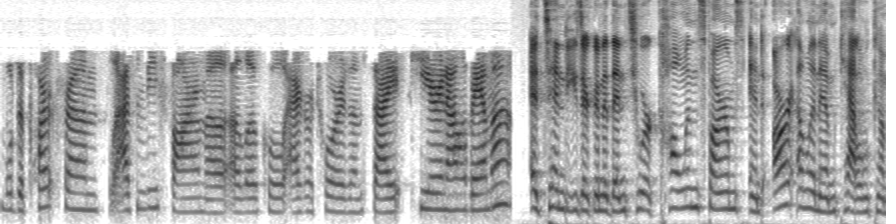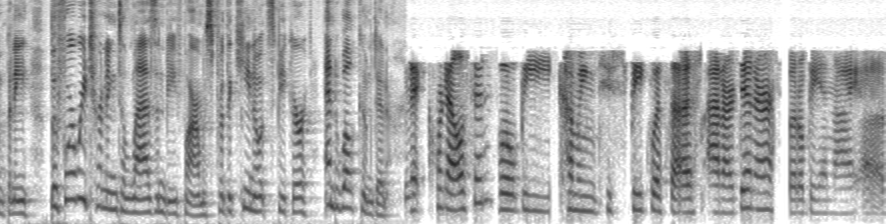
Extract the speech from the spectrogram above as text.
We'll depart from Lazenby Farm, a, a local agritourism site here in Alabama. Attendees are going to then tour Collins Farms and RL&M Cattle Company before returning to Lazenby Farms for the keynote speaker and welcome dinner. Nick Cornelison will be coming to speak with us at our dinner. It'll be a night of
